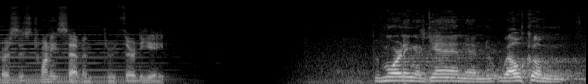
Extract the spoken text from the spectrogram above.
verses 27 through 38. Good morning again and welcome.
